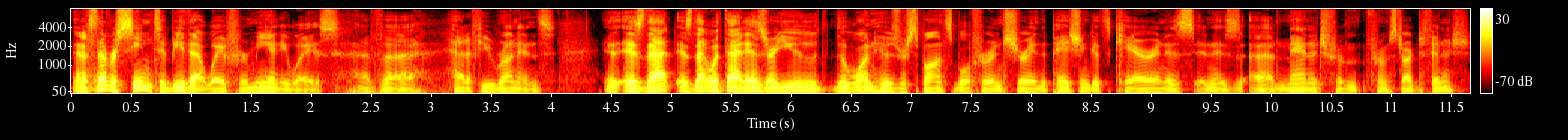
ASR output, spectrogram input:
And it's never seemed to be that way for me, anyways. I've uh, had a few run ins. Is that is that what that is? Are you the one who's responsible for ensuring the patient gets care and is and is uh, managed from from start to finish?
